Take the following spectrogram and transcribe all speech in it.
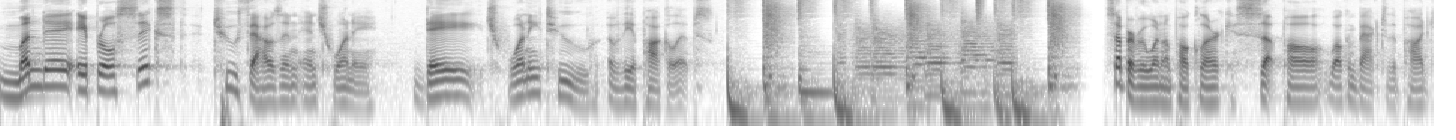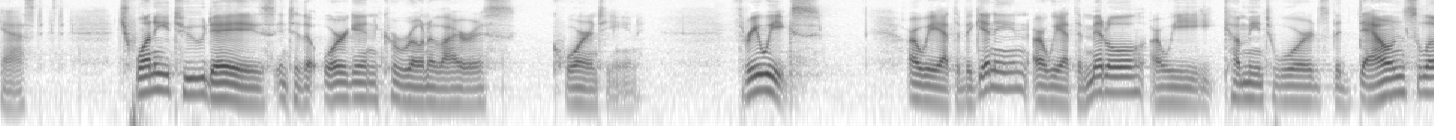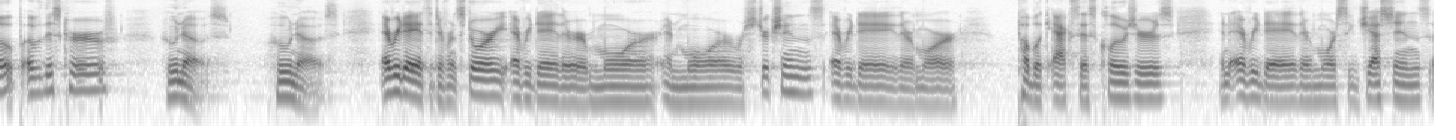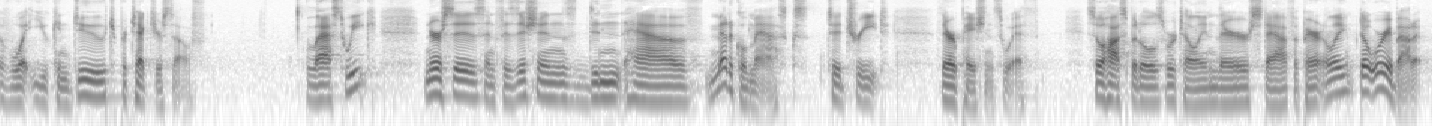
Monday, April 6th, 2020, day 22 of the apocalypse. Sup, everyone? I'm Paul Clark. Sup, Paul. Welcome back to the podcast. 22 days into the Oregon coronavirus quarantine. Three weeks. Are we at the beginning? Are we at the middle? Are we coming towards the downslope of this curve? Who knows? Who knows? Every day it's a different story. Every day there are more and more restrictions. Every day there are more public access closures. And every day there are more suggestions of what you can do to protect yourself. Last week, nurses and physicians didn't have medical masks to treat their patients with. So hospitals were telling their staff, apparently, don't worry about it.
